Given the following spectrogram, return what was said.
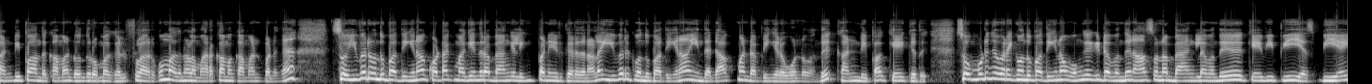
கண்டிப்பாக அந்த கமெண்ட் வந்து ரொம்ப ஹெல்ப்ஃபுல்லாக இருக்கும். அதனால மறக்காம கமெண்ட் பண்ணுங்க. ஸோ இவர் வந்து பார்த்தீங்கன்னா கொட்டாக் மகேந்திரா பேங்க் லிங்க் பண்ணியிருக்கிறதுனால இவருக்கு வந்து பார்த்தீங்கன்னா இந்த டாக்குமெண்ட் அப்படிங்கிற ஒன்று வந்து கண்டிப்பாக கேட்குது ஸோ முடிஞ்ச வரைக்கும் வந்து பார்த்தீங்கன்னா உங்ககிட்ட வந்து நான் சொன்ன பேங்க்ல வந்து KVB SBI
